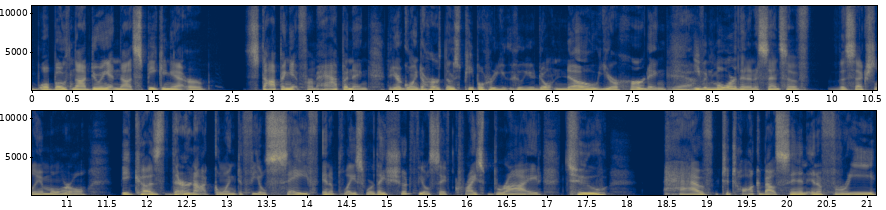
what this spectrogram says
well, both not doing it and not speaking it or stopping it from happening, then you're going to hurt those people who you who you don't know you're hurting, Yeah. even more than in a sense of the sexually immoral. Because they're not going to feel safe in a place where they should feel safe. Christ's bride to have to talk about sin in a free,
